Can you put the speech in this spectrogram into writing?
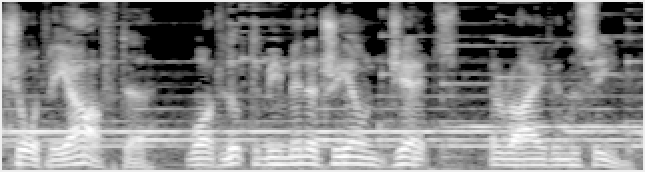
Shortly after, what looked to be military-owned jets arrive in the scene.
